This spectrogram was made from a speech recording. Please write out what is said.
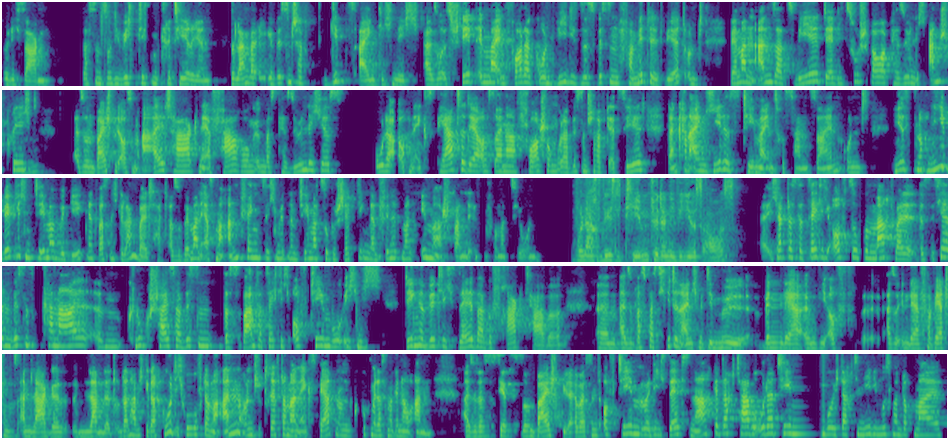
würde ich sagen. Das sind so die wichtigsten Kriterien. So langweilige Wissenschaft gibt es eigentlich nicht. Also es steht immer im Vordergrund, wie dieses Wissen vermittelt wird. Und wenn man einen Ansatz wählt, der die Zuschauer persönlich anspricht, mhm. also ein Beispiel aus dem Alltag, eine Erfahrung, irgendwas Persönliches, oder auch ein Experte, der aus seiner Forschung oder Wissenschaft erzählt, dann kann eigentlich jedes Thema interessant sein. Und mir ist noch nie wirklich ein Thema begegnet, was mich gelangweilt hat. Also wenn man erstmal anfängt, sich mit einem Thema zu beschäftigen, dann findet man immer spannende Informationen. Wonach wählst du die Themen für deine Videos aus? Ich habe das tatsächlich oft so gemacht, weil das ist ja ein Wissenskanal, ähm, klugscheißer Wissen. Das waren tatsächlich oft Themen, wo ich mich Dinge wirklich selber gefragt habe. Ähm, also was passiert denn eigentlich mit dem Müll, wenn der irgendwie auf, äh, also in der Verwertungsanlage ähm, landet? Und dann habe ich gedacht, gut, ich rufe da mal an und treffe da mal einen Experten und gucke mir das mal genau an. Also das ist jetzt so ein Beispiel. Aber es sind oft Themen, über die ich selbst nachgedacht habe oder Themen, wo ich dachte, nee, die muss man doch mal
